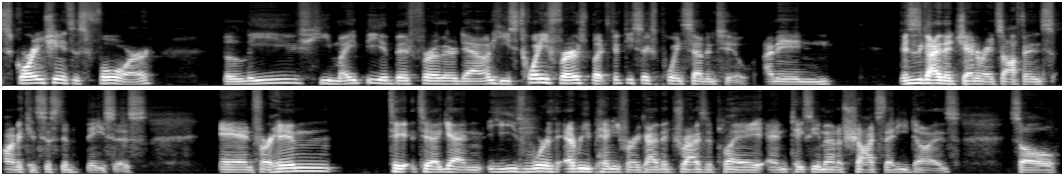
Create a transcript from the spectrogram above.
scoring chances for believe he might be a bit further down. He's 21st, but 56.72. I mean, this is a guy that generates offense on a consistent basis. And for him to, to again, he's worth every penny for a guy that drives a play and takes the amount of shots that he does. So,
